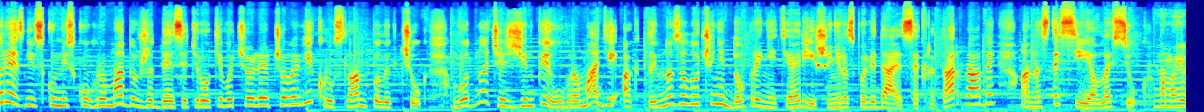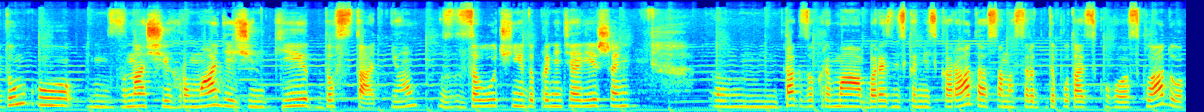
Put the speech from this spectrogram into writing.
Березнівську міську громаду вже 10 років очолює чоловік Руслан Пилипчук. Водночас жінки у громаді активно залучені до прийняття рішень, розповідає секретар ради Анастасія Власюк. На мою думку, в нашій громаді жінки достатньо залучені до прийняття рішень. Ем, Так, зокрема, Березнівська міська рада, саме серед депутатського складу,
